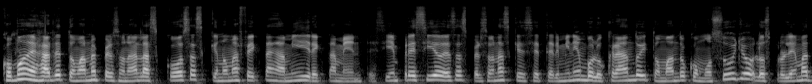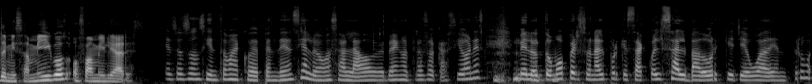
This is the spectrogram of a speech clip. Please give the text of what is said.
¿Cómo dejar de tomarme personal las cosas que no me afectan a mí directamente? Siempre he sido de esas personas que se termina involucrando y tomando como suyo los problemas de mis amigos o familiares. Eso es un síntoma de codependencia, lo hemos hablado en otras ocasiones. Me lo tomo personal porque saco el salvador que llevo adentro.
